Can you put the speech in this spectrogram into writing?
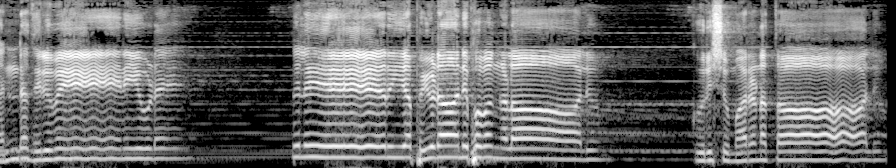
തന്റെ തിരുമേനിയുടെ വിലയേറിയ പീഡാനുഭവങ്ങളാലും കുരിശു മരണത്താലും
